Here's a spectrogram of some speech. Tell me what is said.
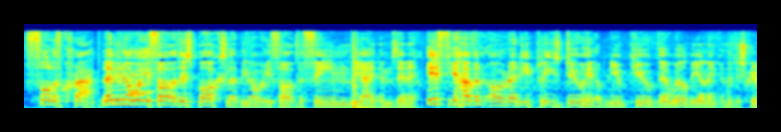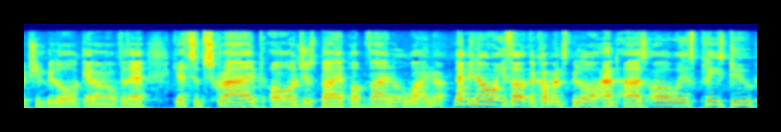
full of crap? Let me know what you thought of this box, let me know what you thought of the theme, the items in it. If you haven't already, please do hit up NoobCube, there will be a link in the description below, get on over there, get subscribed, or just buy a pop vinyl, why not? Let me know what you thought in the comments below, and as always, please do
